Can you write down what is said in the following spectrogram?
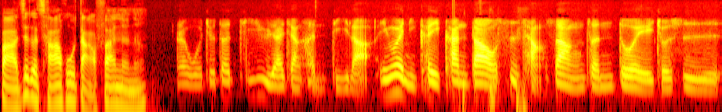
把这个茶壶打翻了呢？呃，我觉得几率来讲很低啦，因为你可以看到市场上针对就是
